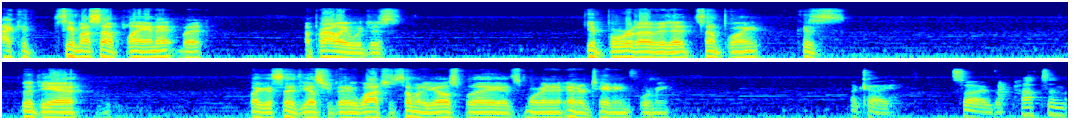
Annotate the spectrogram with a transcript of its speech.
I could see myself playing it, but I probably would just get bored of it at some point. Because, but yeah, like I said yesterday, watching somebody else play, it's more entertaining for me. Okay, so the pattern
